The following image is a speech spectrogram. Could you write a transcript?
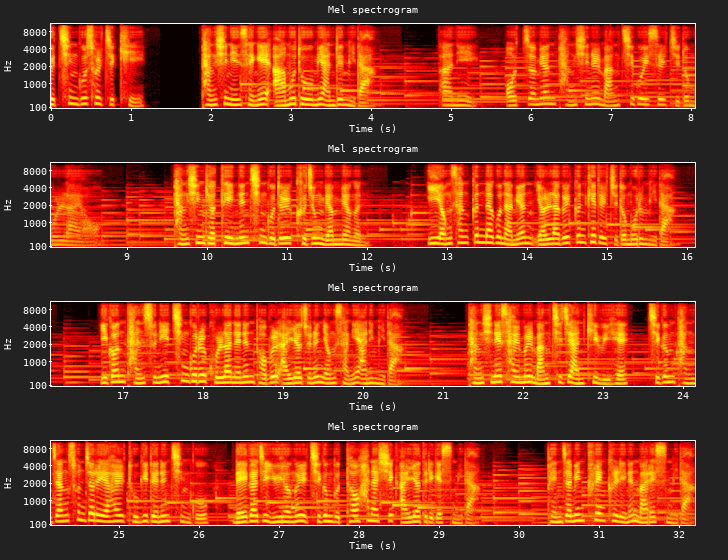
그 친구 솔직히 당신 인생에 아무 도움이 안 됩니다. 아니, 어쩌면 당신을 망치고 있을지도 몰라요. 당신 곁에 있는 친구들 그 중 몇 명은 이 영상 끝나고 나면 연락을 끊게 될지도 모릅니다. 이건 단순히 친구를 골라내는 법을 알려주는 영상이 아닙니다. 당신의 삶을 망치지 않기 위해 지금 당장 손절해야 할 독이 되는 친구 네 가지 유형을 지금부터 하나씩 알려드리겠습니다. 벤자민 프랭클린은 말했습니다.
